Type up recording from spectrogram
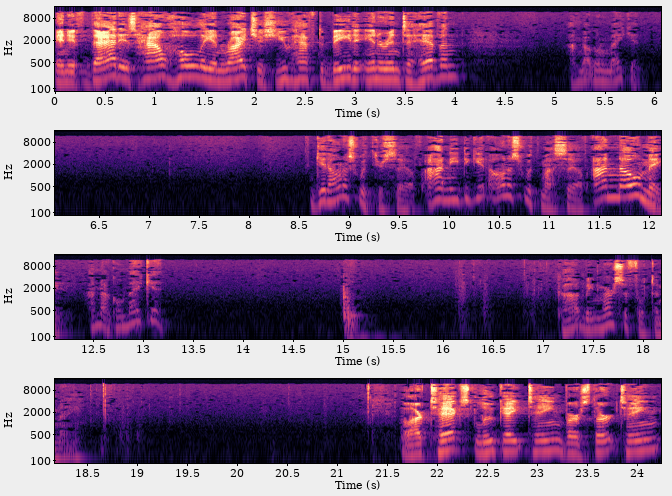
And if that is how holy and righteous you have to be to enter into heaven, I'm not going to make it. Get honest with yourself. I need to get honest with myself. I know me. I'm not going to make it. God be merciful to me. Well, our text, Luke 18, verse 13,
